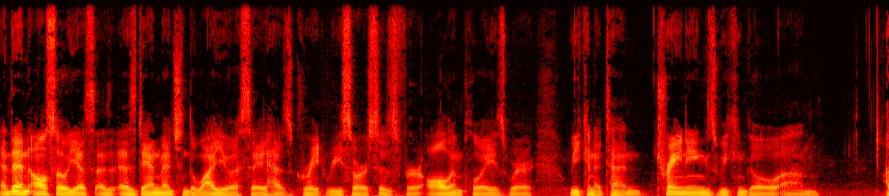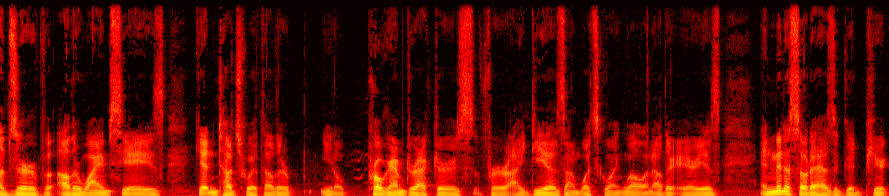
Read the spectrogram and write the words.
And then also, yes, as, as Dan mentioned, the YUSA has great resources for all employees where we can attend trainings, we can go um, observe other YMCA's, get in touch with other you know program directors for ideas on what's going well in other areas. And Minnesota has a good peer,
